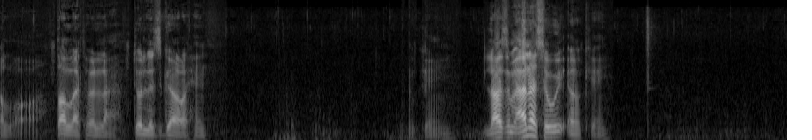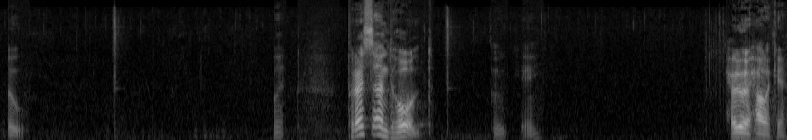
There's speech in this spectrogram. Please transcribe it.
الله طلعت ولاعة تولع سيجارة الحين. okay لازم أنا أسوي؟ okay أو. press and hold okay حلو الحركة.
